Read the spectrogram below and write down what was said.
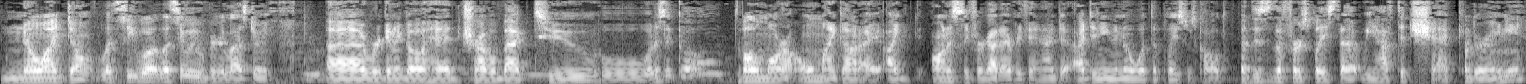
No, I don't. Let's see what, let's see what we were last doing. Uh, we're gonna go ahead, travel back to, what is it called? Balmora. Oh my god, I, I honestly forgot everything. I, d- I didn't even know what the place was called. But this is the first place that we have to check. Durini,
